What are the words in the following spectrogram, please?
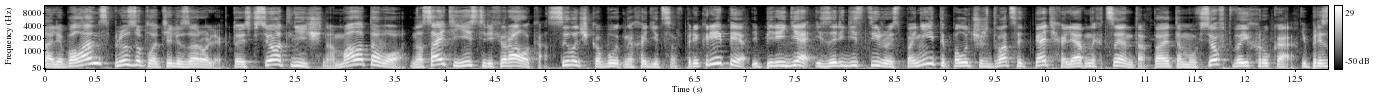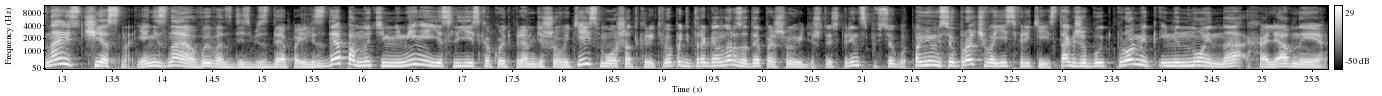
сдали баланс, плюс заплатили за ролик. То есть все отлично. Мало того, на сайте есть рефералка. Ссылочка будет находиться в прикрепе. И перейдя и зарегистрируясь по ней, ты получишь 25 халявных центов. Поэтому все в твоих руках. И признаюсь честно, я не знаю, вывод здесь без депа или с депом, но тем не менее, если есть какой-то прям дешевый кейс, можешь открыть. Выпадет Драгонор, задепаешь, выведешь. То есть, в принципе, все год. Помимо всего прочего, есть фрикейс. Также будет промик именной на халявные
